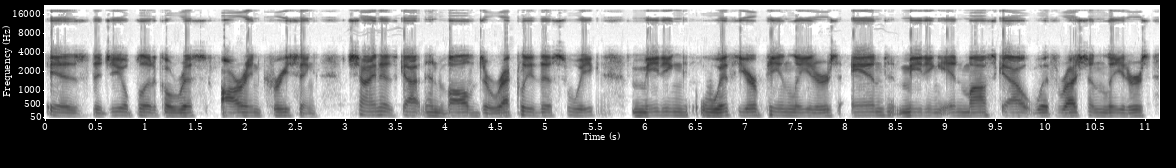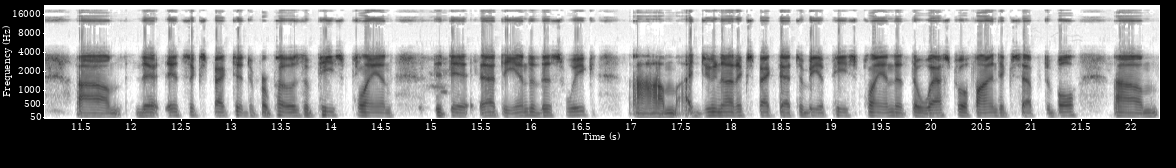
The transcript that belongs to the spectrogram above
is the geopolitical risks are increasing. China has gotten involved directly this week, meeting with European leaders and meeting in Moscow with Russian leaders. Um, that it's expected to propose a peace plan at the end of this week. Um, I do not expect that to be a peace plan that the West will find acceptable. Um,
